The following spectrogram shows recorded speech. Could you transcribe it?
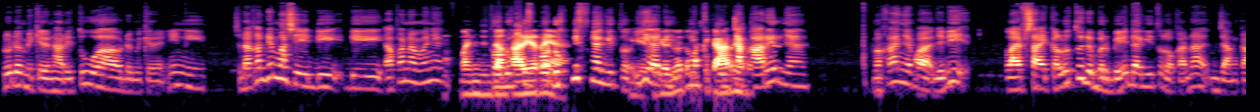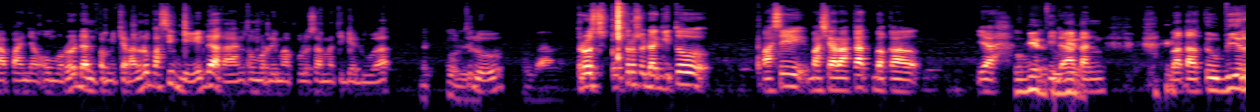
Lu udah mikirin hari tua, udah mikirin ini. Sedangkan dia masih di di apa namanya? Menjenjang produktif karirnya. produktifnya gitu Iya, iya, di, 32 tuh di masih puncak karir. karirnya makanya pak jadi life cycle lu tuh udah berbeda gitu loh karena jangka panjang umur lu dan pemikiran lu pasti beda kan umur 50 sama 32 Betul. itu loh Betul banget. terus terus udah gitu pasti masyarakat bakal Tubir, tidak tubir. akan bakal tubir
